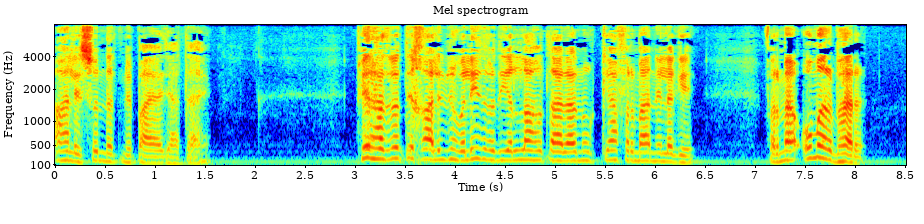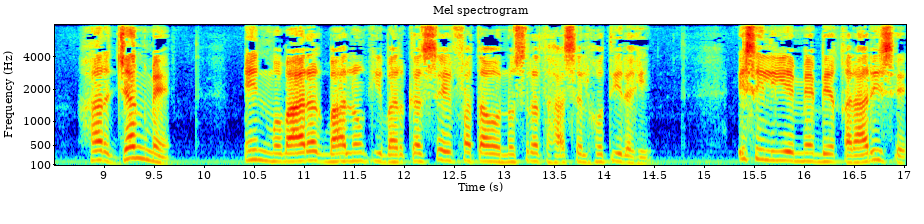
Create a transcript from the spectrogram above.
اہل سنت میں پایا جاتا ہے۔ پھر حضرت خالد ولید رضی اللہ تعالیٰ عنہ کیا فرمانے لگے؟ فرمایا، عمر بھر ہر جنگ میں ان مبارک بالوں کی برکت سے فتح و نصرت حاصل ہوتی رہی۔ اسی لیے میں بے قراری سے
